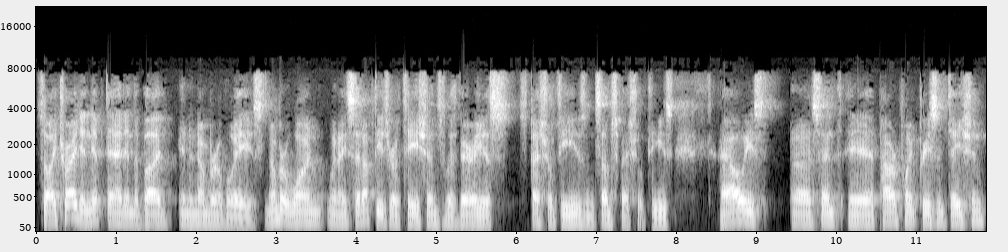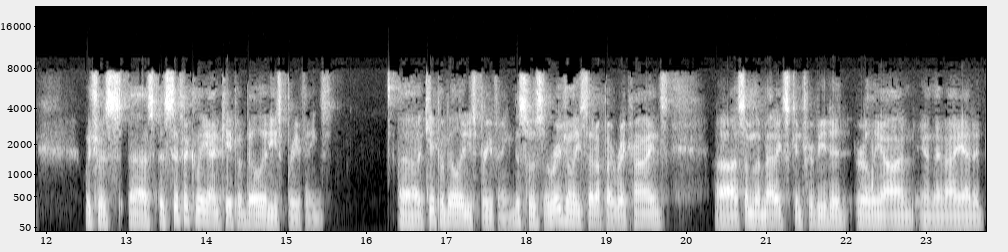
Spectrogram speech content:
So I tried to nip that in the bud in a number of ways. Number one, when I set up these rotations with various specialties and subspecialties, I always uh, sent a PowerPoint presentation which was uh, specifically on capabilities briefings uh, capabilities briefing. This was originally set up by Rick Hines. Uh, some of the medics contributed early on, and then I added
